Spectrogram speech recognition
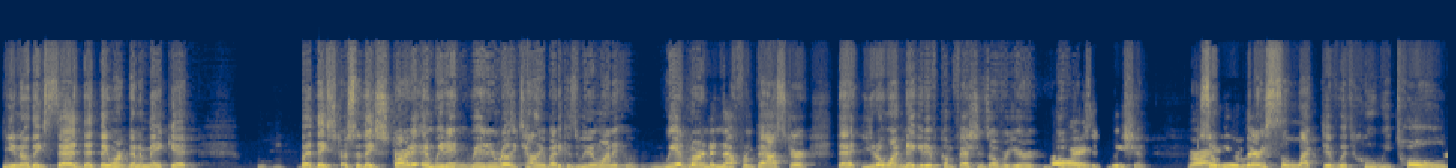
you know, they said that they weren't going to make it Mm-hmm. But they so they started, and we didn't we didn't really tell anybody because we didn't want to. We had mm-hmm. learned enough from Pastor that you don't want negative confessions over your right. over your situation. Right. So we were very selective with who we told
